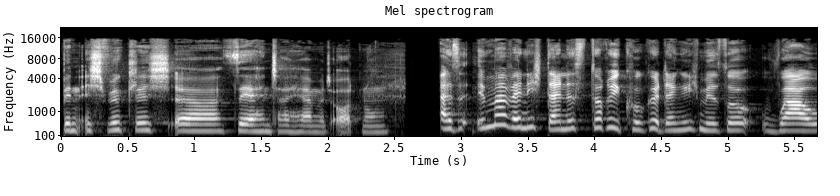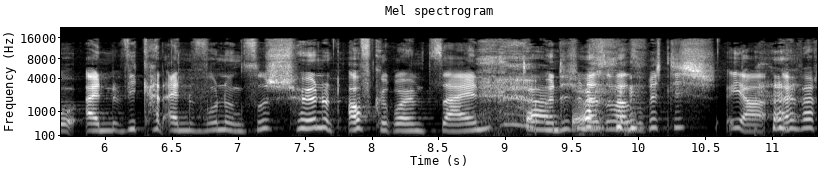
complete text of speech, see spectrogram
bin ich wirklich äh, sehr hinterher mit Ordnung. Also immer wenn ich deine Story gucke, denke ich mir so, wow, ein, wie kann eine Wohnung so schön und aufgeräumt sein? Danke. Und ich finde das immer so richtig, ja, einfach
